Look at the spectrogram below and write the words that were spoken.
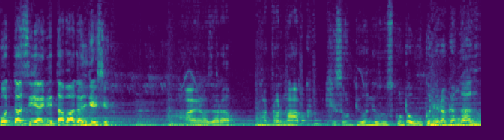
కొత్త సిఐని తబాదలు చేశారు ఆయన జర ఖతర్నాక్ కిసొంటివన్నీ చూసుకుంటా ఊకునే రకం కాదు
